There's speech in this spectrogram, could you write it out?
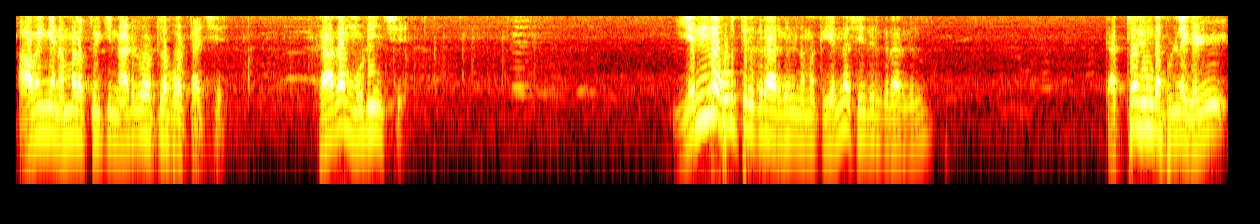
அவங்க நம்மளை தூக்கி நடு ரோட்ல போட்டாச்சு. கதை முடிஞ்சு. என்ன கொடுத்திருக்கிறார்கள்? நமக்கு என்ன செய்திருக்கிறார்கள்? கற்றறிந்த பிள்ளைகள்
